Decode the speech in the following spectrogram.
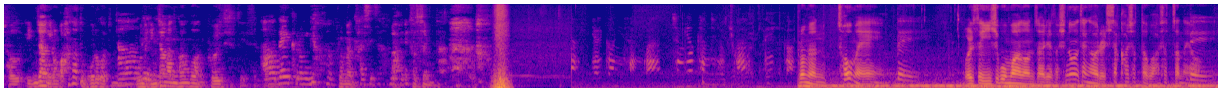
저 임장 이런 거 하나도 모르거든요. 아, 오늘 네네. 임장하는 거 한번 보여주실 수 있을까요? 아, 네, 그럼요. 그러면 가시죠. 아, 네. 좋습니다. 그러면 처음에 네, 월세 25만 원짜리에서 신혼생활을 시작하셨다고 하셨잖아요. 네.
